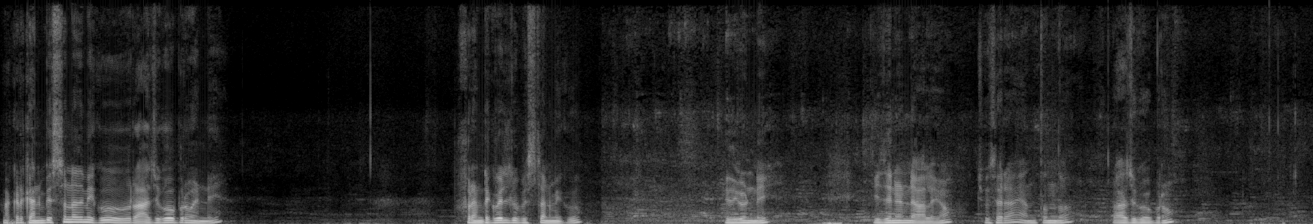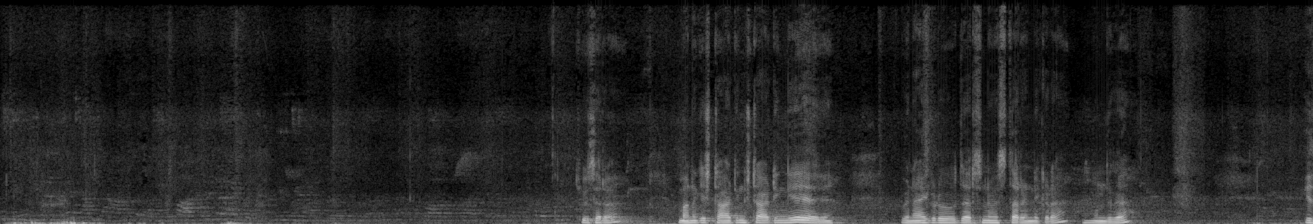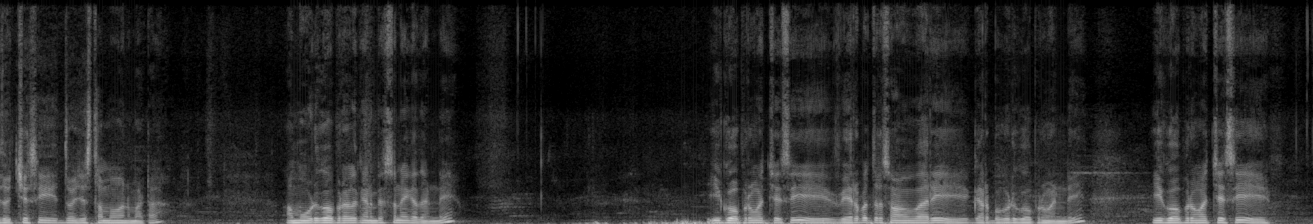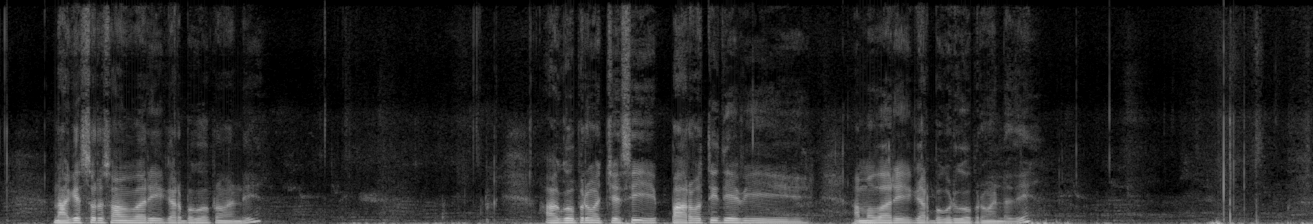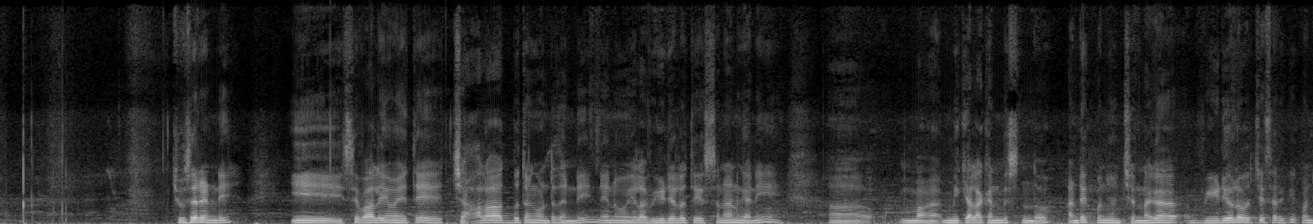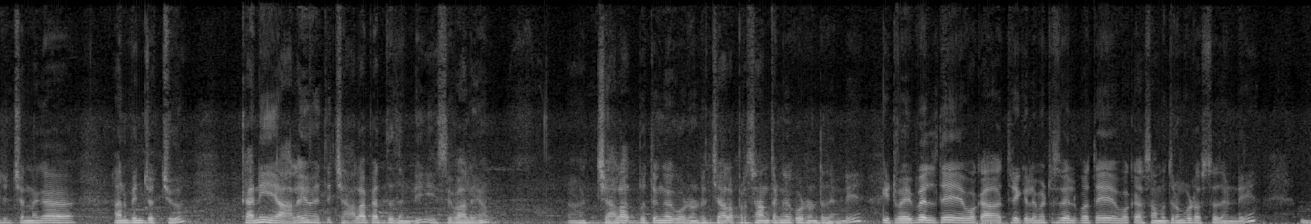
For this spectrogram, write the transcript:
అక్కడ కనిపిస్తున్నది మీకు రాజగోపురం అండి. ఫ్రంట్కి వెళ్ళి చూపిస్తాను మీకు. ఇదిగోండి. ఇదేనండి ఆలయం. చూసారా ఎంత ఉందో? రాజగోపురం. చూసారా? మనకి స్టార్టింగ్ స్టార్టింగే వినాయకుడు దర్శనం ఇస్తారండి ఇక్కడ ముందుగా. ఇది వచ్చేసి ధ్వజస్తంభం అనమాట ఆ మూడు గోపురాలు కనిపిస్తున్నాయి కదండి. ఈ గోపురం వచ్చేసి వీరభద్ర స్వామివారి గర్భగుడి గోపురం అండి. ఈ గోపురం వచ్చేసి నాగేశ్వర స్వామివారి గర్భగోపురం అండి. ఆ గోపురం వచ్చేసి పార్వతీదేవి అమ్మవారి గర్భగుడి గోపురం అండి అది. చూసారండి? ఈ శివాలయం అయితే చాలా అద్భుతంగా ఉంటుందండి. నేను ఇలా వీడియోలో తీస్తున్నాను కానీ మా మీకు ఎలా కనిపిస్తుందో. అంటే కొంచెం చిన్నగా వీడియోలో వచ్చేసరికి కొంచెం చిన్నగా అనిపించవచ్చు కానీ ఈ ఆలయం అయితే చాలా పెద్దదండి ఈ శివాలయం. చాలా అద్భుతంగా కూడా ఉంటుంది చాలా ప్రశాంతంగా కూడా ఉంటుందండి. ఇటువైపు వెళ్తే ఒక త్రీ కిలోమీటర్స్ వెళ్ళిపోతే ఒక సముద్రం కూడా వస్తుందండి.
